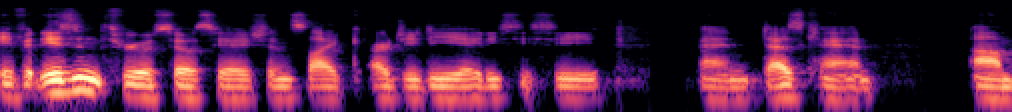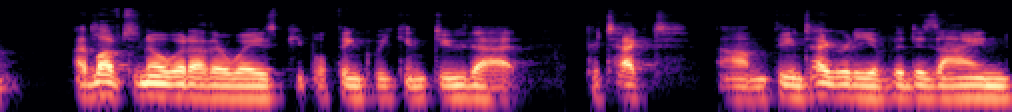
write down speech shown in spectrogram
if it isn't through associations like rgd adcc and descan um, i'd love to know what other ways people think we can do that protect um, the integrity of the design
